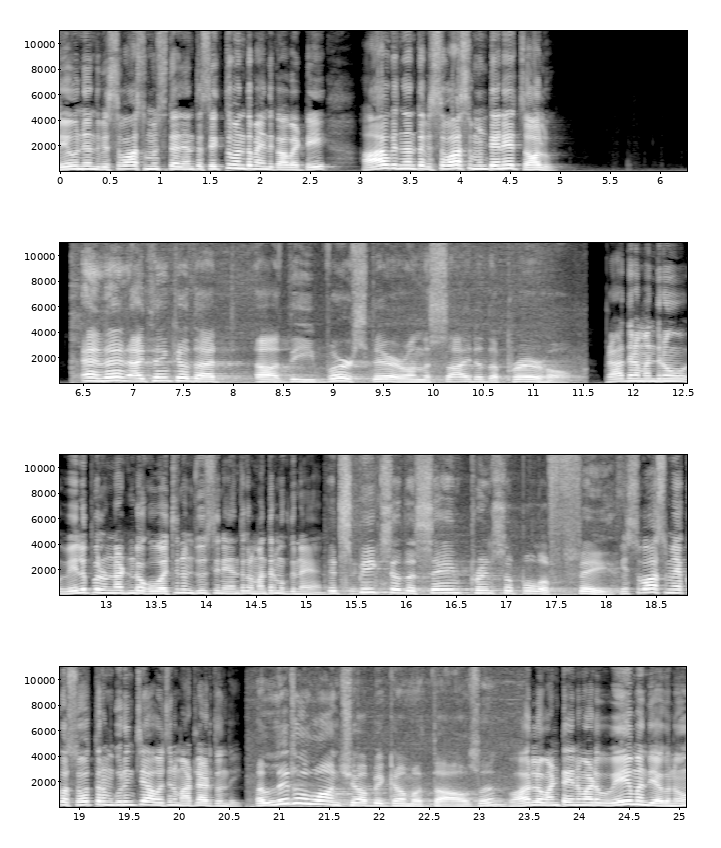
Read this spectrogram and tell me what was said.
దేవుని యందు విశ్వాసం ఉంచితే అది ఎంత శక్తివంతమైంది కాబట్టి ఆవినంత విశ్వాసం ఉంటేనే చాలు And then I think of that, uh, the verse there on the side of the prayer hall. ప్రార్థన మందిరం వెలుపులు ఉన్నటువంటి ఒక వచనం చూసి నేను ఎంతగా మంత్రముగ్ధున్నాయని it speaks of the same principle of faith విశ్వాసం యొక్క సూత్రం గురించి ఆ వచనం మాట్లాడుతుంది a little one shall become a thousand వారిలో వంటైన వాడు 1000 మంది అగును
